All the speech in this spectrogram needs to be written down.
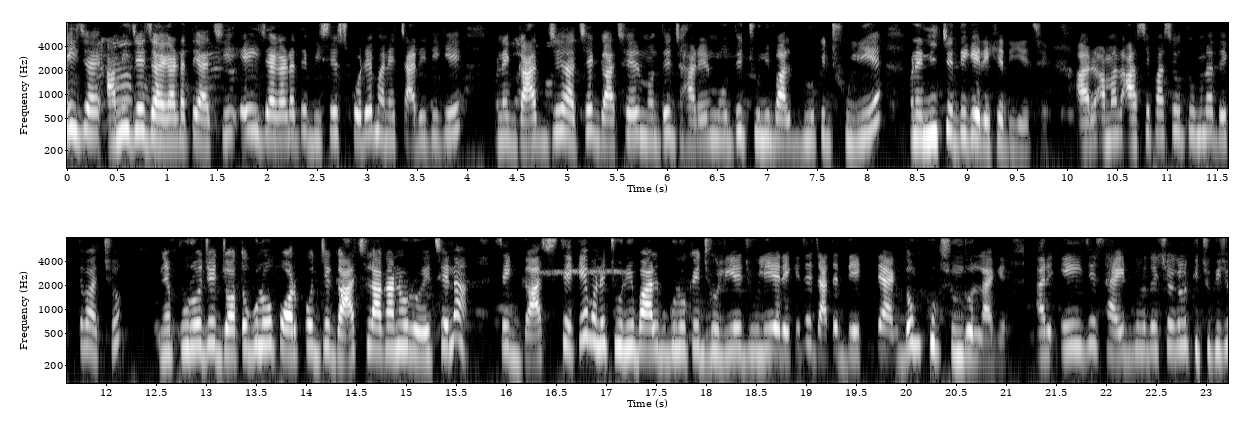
এই আমি যে জায়গাটাতে আছি, এই জায়গাটাতে বিশেষ করে মানে চারিদিকে মানে গাছ যে আছে, গাছের মধ্যে, ঝাড়ের মধ্যে চুনি বাল্বগুলোকে ঝুলিয়ে মানে নিচের দিকে রেখে দিয়েছে। আর আমার আশেপাশেও তোমরা দেখতে পাচ্ছ পুরো যে যতগুলো পরপর যে গাছ লাগানো রয়েছে না, সেই গাছ থেকে মানে চুনি বাল্বগুলোকে ঝুলিয়ে ঝুলিয়ে রেখেছে যাতে দেখতে একদম খুব সুন্দর লাগে। আর এই যে সাইডগুলো দেখছ, এগুলো কিছু কিছু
